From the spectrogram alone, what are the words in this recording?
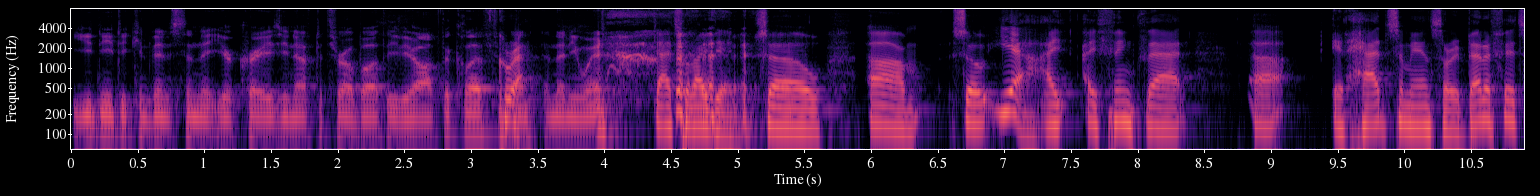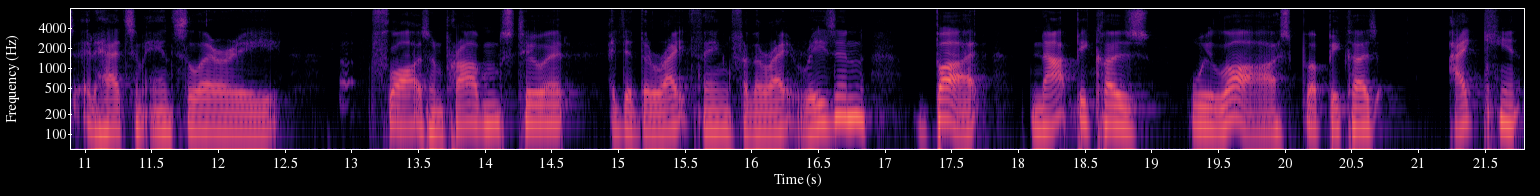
you need to convince them that you're crazy enough to throw both of you off the cliff. and Correct. then- and then you win. That's what I did. So, um, so yeah, I, I think that uh, it had some ancillary benefits. It had some ancillary uh, flaws and problems to it. I did the right thing for the right reason, but not because we lost, but because I can't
